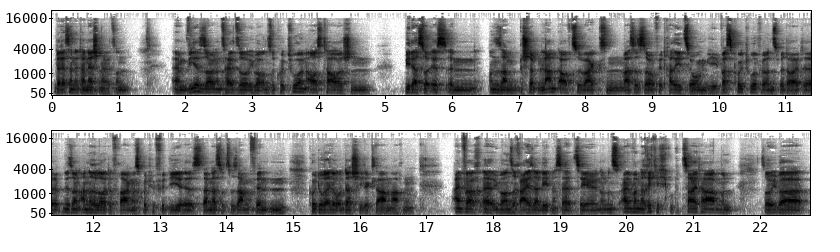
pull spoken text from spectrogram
Und der Rest sind Internationals und ähm, wir sollen uns halt so über unsere Kulturen austauschen, wie das so ist, in unserem bestimmten Land aufzuwachsen, was es so für Traditionen gibt, was Kultur für uns bedeutet. Wir sollen andere Leute fragen, was Kultur für die ist, dann das so zusammenfinden, kulturelle Unterschiede klar machen, einfach äh, über unsere Reiseerlebnisse erzählen und uns einfach eine richtig gute Zeit haben und so über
